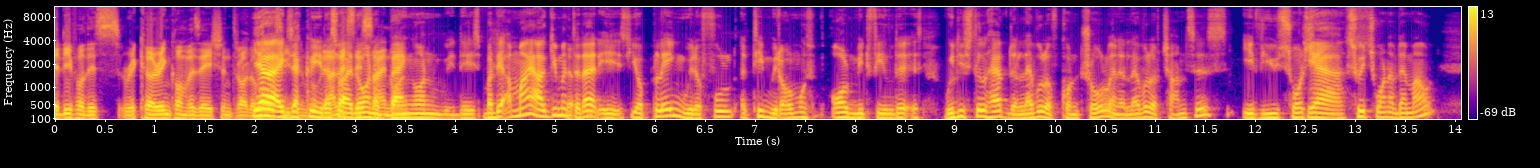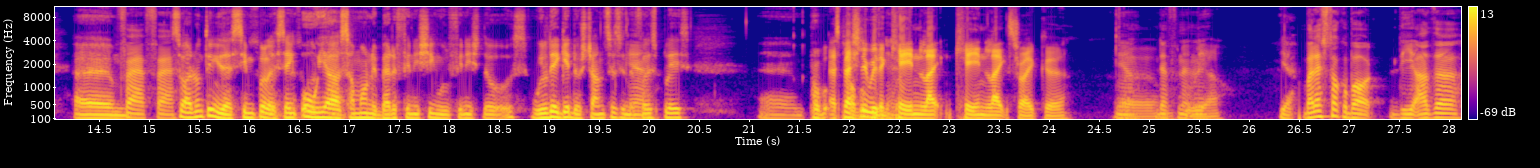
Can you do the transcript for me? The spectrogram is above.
ready for this recurring conversation throughout the yeah, whole season, exactly. probably, That's why I don't want to bang one. on with this. But the, my argument to that is you're playing with a full a team with almost all midfielders. Will you still have the level of control and the level of chances if you switch Yeah. switch one of them out? Um, Fair, fair. so I don't think it's as simple as saying, "Oh yeah, someone with better finishing will finish those." Will they get those chances in the first place? Um, prob- Especially with a probably. Kane like Kane like striker. yeah, um, definitely. Yeah. But let's talk about the other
